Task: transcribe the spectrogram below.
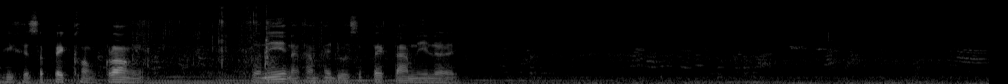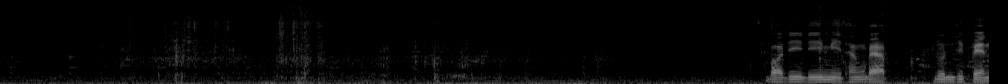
นนี้คือสเปคของกล้องตัวนี้นะครับให้ดูสเปคตามนี้เลย บอ ดี้นี้มีทั้งแบบรุ่นที่เป็น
